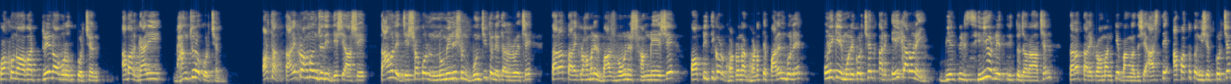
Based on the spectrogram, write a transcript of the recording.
কখনো আবার ট্রেন অবরোধ করছেন, আবার গাড়ি ভাঙচুরও করছেন। অর্থাৎ তারেক রহমান যদি দেশে আসে, তাহলে যে সকল নমিনেশন বঞ্চিত নেতারা রয়েছে, তারা তারেক রহমানের বাসভবনের সামনে এসে অপ্রীতিকর ঘটনা ঘটাতে পারেন বলে অনেকেই মনে করছেন। আর এই কারণেই বিএনপির সিনিয়র নেতৃত্ব যারা আছেন, তারা তারেক রহমানকে বাংলাদেশে আসতে আপাতত নিষেধ করছেন।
